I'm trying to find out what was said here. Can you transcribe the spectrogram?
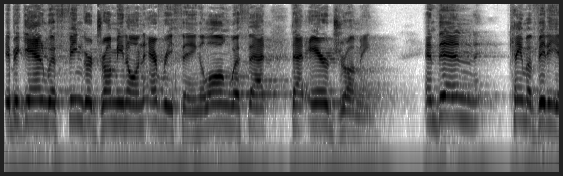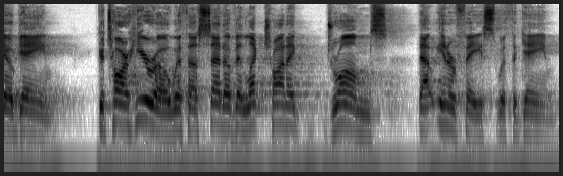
It began with finger drumming on everything, along with that, that air drumming. And then came a video game, Guitar Hero, with a set of electronic drums that interfaced with the game.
